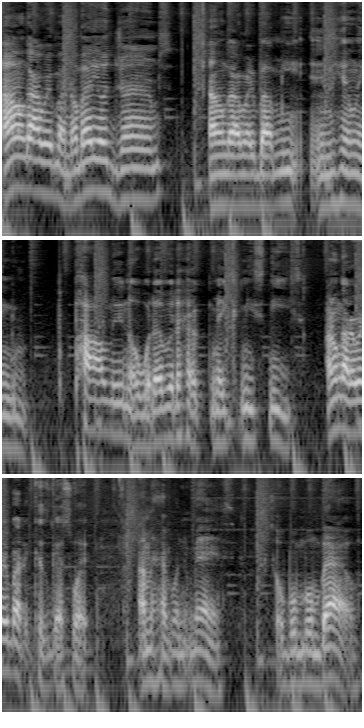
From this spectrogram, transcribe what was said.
I don't gotta worry about nobody else germs. I don't gotta worry about me inhaling pollen or whatever the heck make me sneeze. I don't gotta worry about it because guess what? I'm gonna have mask. So boom boom bow.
